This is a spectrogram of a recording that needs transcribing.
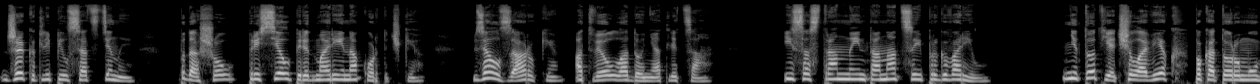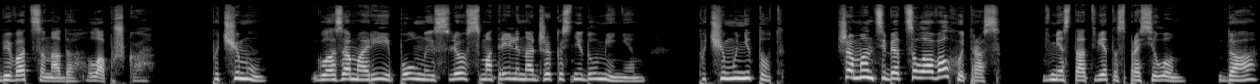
Джек отлепился от стены. Подошел, присел перед Марией на корточке. Взял за руки, отвел ладони от лица. И со странной интонацией проговорил. «Не тот я человек, по которому убиваться надо, лапушка». «Почему?» Глаза Марии, полные слез, смотрели на Джека с недоумением. «Почему не тот? Шаман тебя целовал хоть раз?» Вместо ответа спросил он. «Да»,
